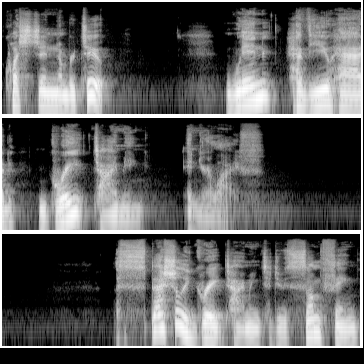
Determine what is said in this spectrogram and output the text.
question number two When have you had great timing in your life? Especially great timing to do something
